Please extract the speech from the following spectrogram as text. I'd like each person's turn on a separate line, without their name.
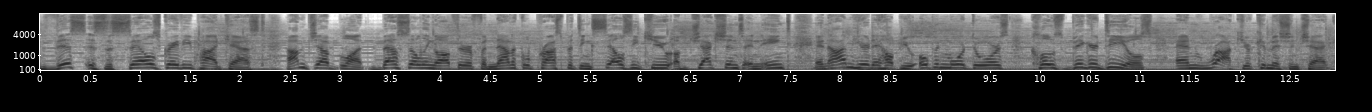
This is the Sales Gravy Podcast. I'm Jeb Blount, best-selling author of Fanatical Prospecting Sales EQ, Objections and Inked, and I'm here to help you open more doors, close bigger deals, and rock your commission check.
